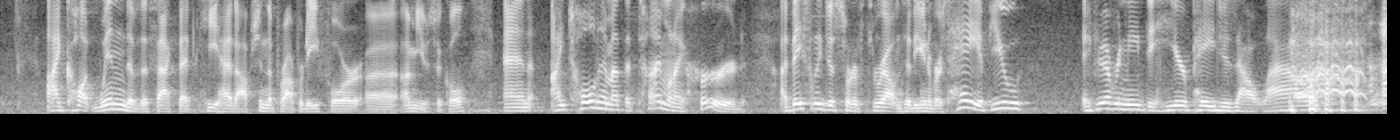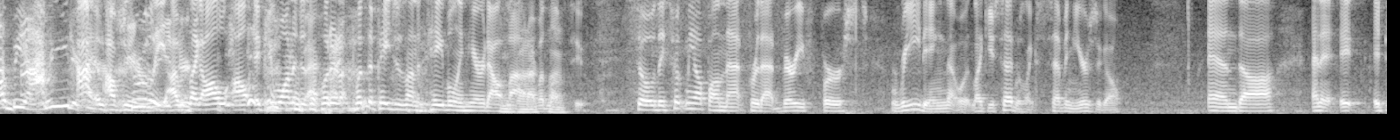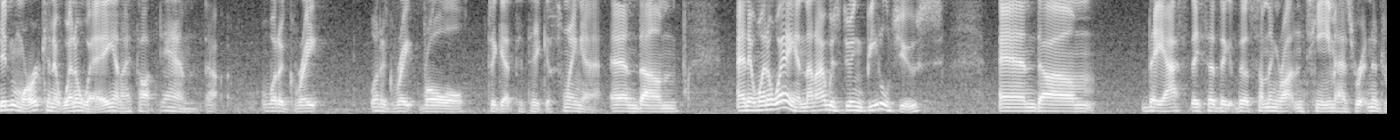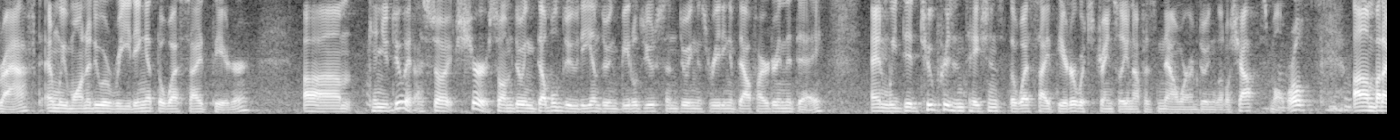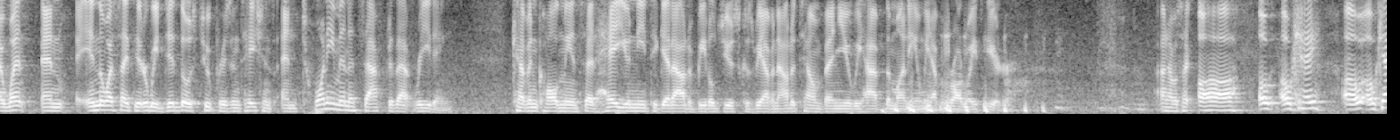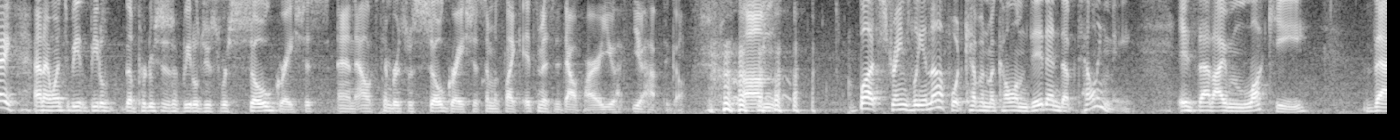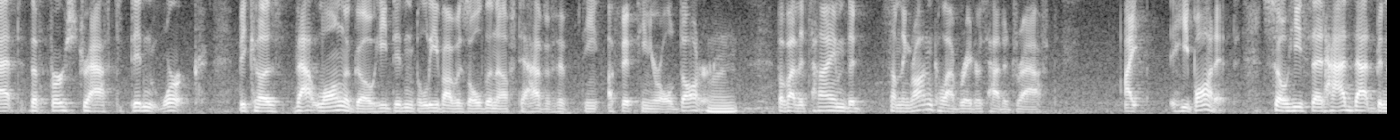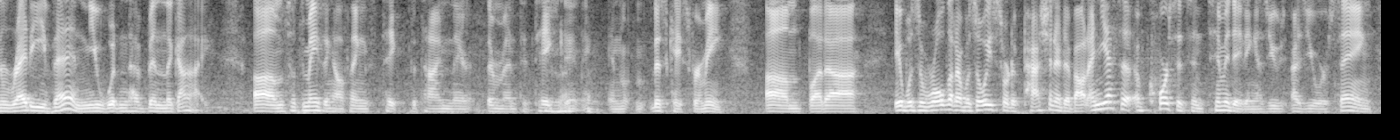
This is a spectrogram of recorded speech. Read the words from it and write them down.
I caught wind of the fact that he had optioned the property for uh, a musical, and I told him at the time when I heard, I basically just sort of threw out into the universe, "Hey, if you." If you ever need to hear pages out loud, I'll be a reader. I, truly, I was like, I'll, I'll if you want to just put it, put the pages on a table and hear it out loud, I would love to. So they took me up on that for that very first reading that, like you said, was like seven years ago, and uh, and it, it it didn't work and it went away, and I thought, damn, uh, what a great what a great role to get to take a swing at, and um, and it went away, and then I was doing Beetlejuice, and um, they asked, they said the, the Something Rotten team has written a draft, and we want to do a reading at the West Side Theater. Um, can you do it? I said, sure. So I'm doing double duty. I'm doing Beetlejuice and doing this reading of Doubtfire during the day. And we did two presentations at the West Side Theater, which strangely enough is now where I'm doing Little Shop, Small World. Um, but I went, and in the West Side Theater, we did those two presentations. And 20 minutes after that reading, Kevin called me and said, hey, you need to get out of Beetlejuice because we have an out of town venue, we have the money, and we have a Broadway theater. And I was like, uh, oh, okay, oh, okay. And I went to be Beetle, the producers of Beetlejuice were so gracious, and Alex Timbers was so gracious and was like, it's Mrs. Doubtfire, you, you have to go. Um, but strangely enough, what Kevin McCollum did end up telling me is that I'm lucky that the first draft didn't work because that long ago he didn't believe I was old enough to have a 15 a 15 year old daughter. Right. But by the time the Something Rotten collaborators had a draft, I he bought it. So he said, had that been ready then, you wouldn't have been the guy. Um, so it's amazing how things take the time they're they're meant to take. In, in, in this case, for me, um, but uh, it was a role that I was always sort of passionate about. And yes, of course, it's intimidating, as you as you were saying.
